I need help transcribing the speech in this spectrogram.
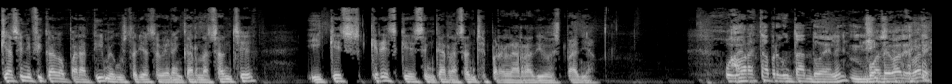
¿Qué ha significado para ti? Me gustaría saber Encarna Sánchez. ¿Y qué es- crees que es Encarna Sánchez para la radio de España? Ahora está preguntando él, ¿eh? Vale, vale, vale.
